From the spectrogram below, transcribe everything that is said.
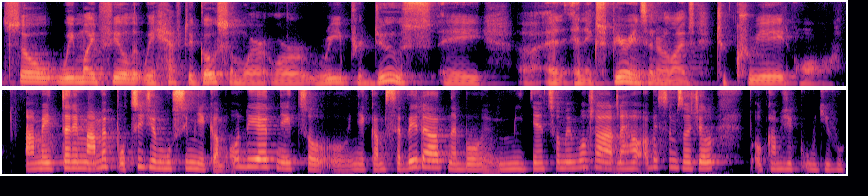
so we might feel that we have to go somewhere or reproduce a, uh, an, an experience in our lives to create awe. A my tady máme pocit, že musím někam odjet, něco, někam se vydat nebo mít něco mimořádného, aby jsem zažil okamžik údivu.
